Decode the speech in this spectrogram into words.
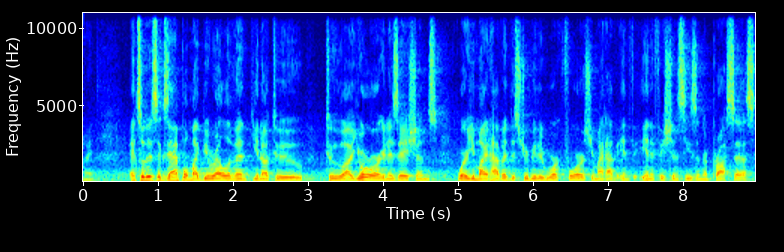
Right? And so this example might be relevant you know, to, to uh, your organizations where you might have a distributed workforce, you might have inefficiencies in the process,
